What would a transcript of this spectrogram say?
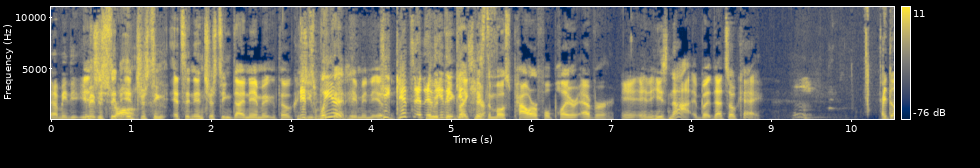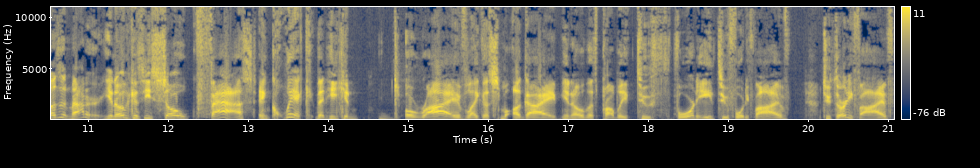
I mean, you it's just an interesting. It's an interesting dynamic though because you look weird. at him and it, he gets and, you would and think like he's the most powerful player ever, and, and he's not. But that's okay. Hmm. It doesn't matter, you know, because he's so fast and quick that he can arrive like a small a guy, you know, that's probably 240, 245, 235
